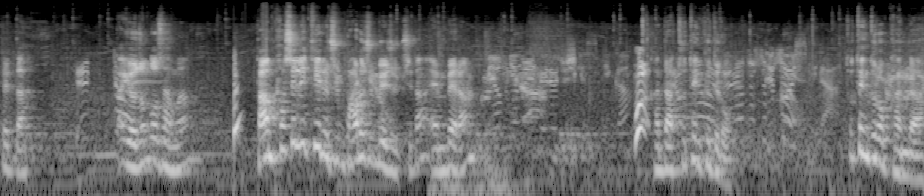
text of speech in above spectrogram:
됐다. 딱 요 정도 상황. 다음 퍼실리티를 지금 바로 준비해 줍시다. 엠베랑? 간다. 투탱크 드롭. 투탱 드롭 간다.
